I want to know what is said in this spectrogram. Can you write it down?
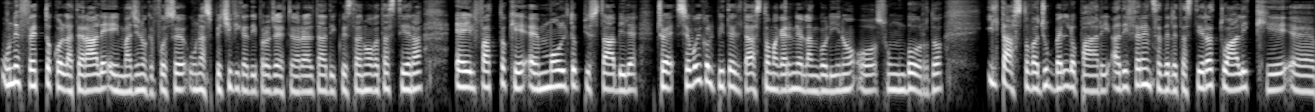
un effetto collaterale, e immagino che fosse una specifica di progetto in realtà di questa nuova tastiera, è il fatto che è molto più stabile. Cioè, se voi colpite il tasto magari nell'angolino o su un bordo, il tasto va giù bello pari, a differenza delle tastiere attuali che eh,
